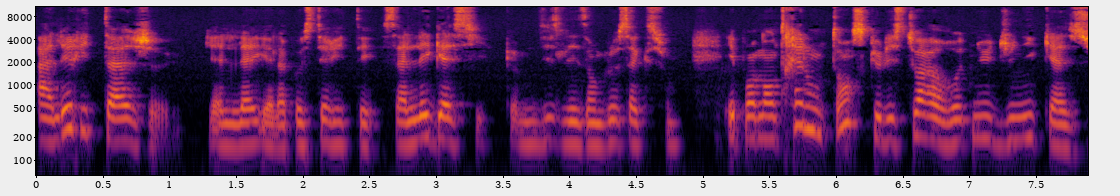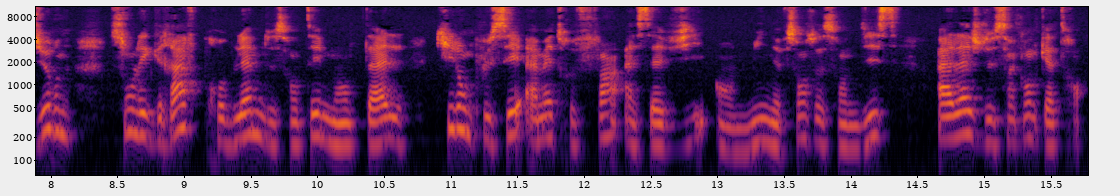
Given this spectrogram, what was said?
à l'héritage qu'elle lègue à la postérité, sa legacy, comme disent les anglo-saxons. Et pendant très longtemps, ce que l'histoire a retenu d'unique à Zurne sont les graves problèmes de santé mentale qui l'ont poussé à mettre fin à sa vie en 1970 à l'âge de 54 ans.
